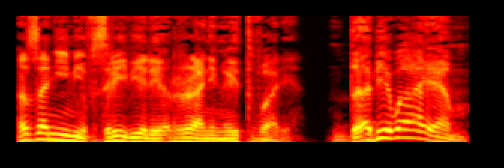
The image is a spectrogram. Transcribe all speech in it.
а за ними взревели раненые твари. «Добиваем!»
